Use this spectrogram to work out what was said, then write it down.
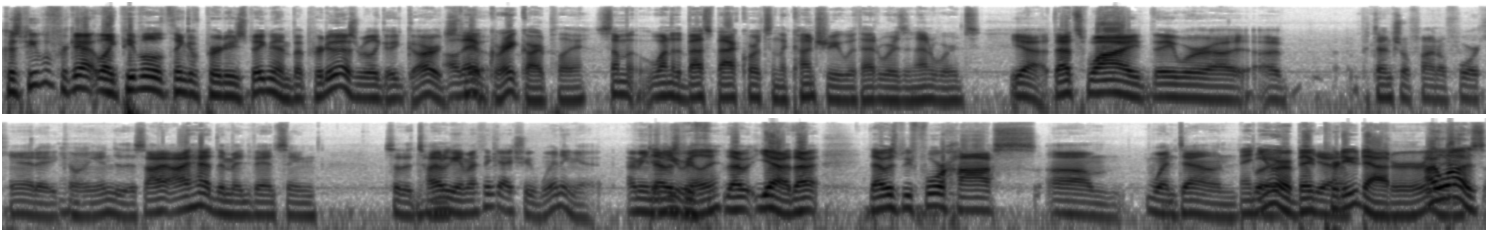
because people forget, like people think of Purdue's big men, but Purdue has really good guards. oh they too. have great guard play. Some one of the best backcourts in the country with Edwards and Edwards. Yeah, that's why they were a, a potential Final Four candidate Mhm. going into this. I, I had them advancing to the title Mhm. game. I think actually winning it. I mean, Did that was you really? bef- that, yeah, that that was before Haas um, went down. And but, you were a big yeah. Purdue doubter. I was.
